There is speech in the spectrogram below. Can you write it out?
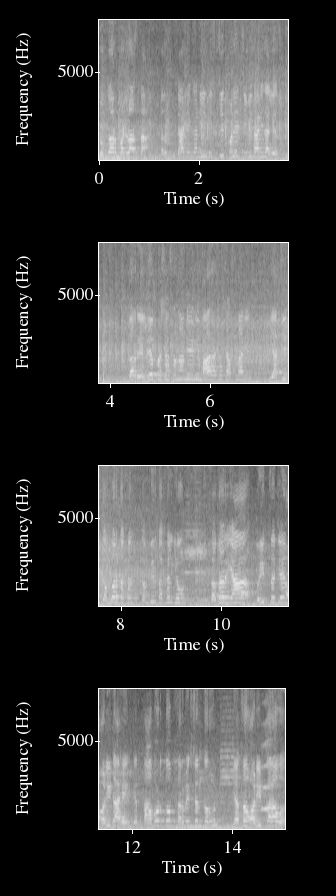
डोक्यावर पडला असता तर त्या ठिकाणी निश्चितपणे जीवितहानी झाली असती. तर रेल्वे प्रशासनाने आणि महाराष्ट्र शासनाने याची गंभीर दखल गंभीर दखल घेऊन सदर या ब्रिजचं जे ऑडिट आहे ते ताबडतोब सर्वेक्षण करून याचं ऑडिट करावं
